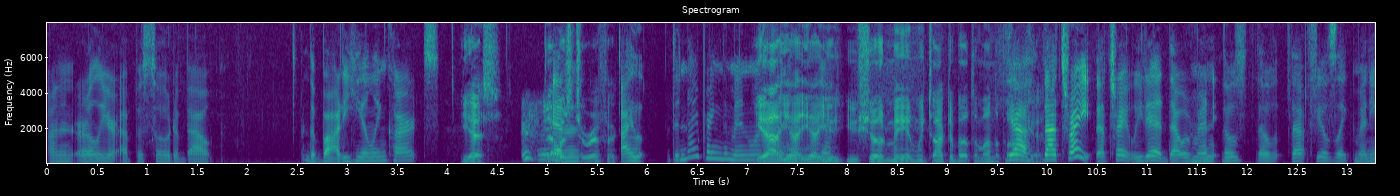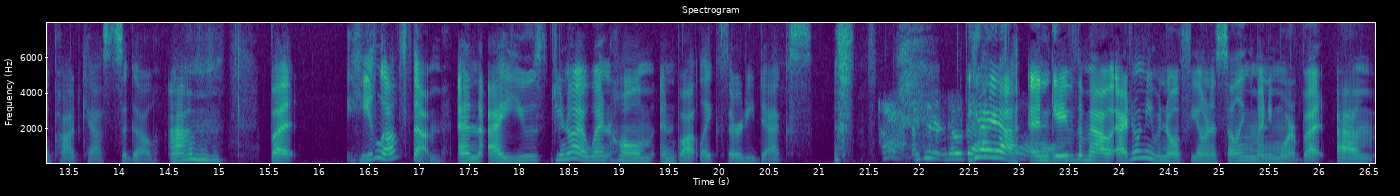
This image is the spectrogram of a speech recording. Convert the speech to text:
on an earlier episode about the body healing carts. Yes. Mm-hmm. That and was terrific. I didn't I bring them in? Yeah, yeah, yeah, yeah, You you showed me, and we talked about them on the podcast. Yeah, that's right. That's right. We did. That were yeah. many. Those, those. That feels like many podcasts ago. Um, but he loved them. And I used, you know, I went home and bought like 30 decks. I didn't know that. Yeah, yeah, oh. and gave them out. I don't even know if Fiona's selling them anymore, but um,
